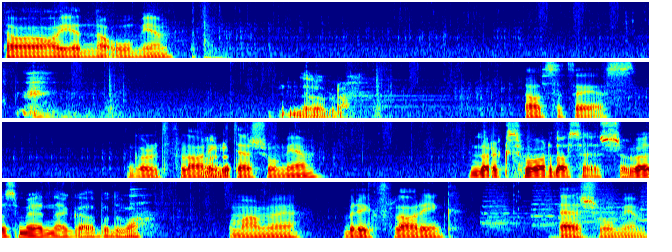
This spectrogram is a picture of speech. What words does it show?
To jedno umiem. Dobra. To co to jest? Gold flooring Dobra. też umiem. Dark Sworda sobie jeszcze wezmę jednego albo dwa. Tu mamy brick flooring. Też umiem.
